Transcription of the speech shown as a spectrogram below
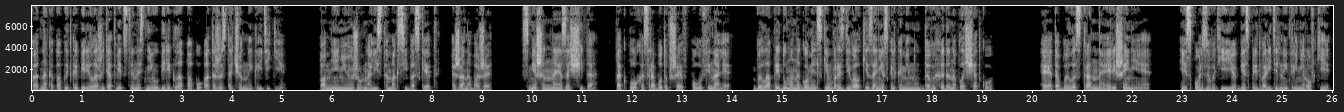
Однако попытка переложить ответственность не уберегла папу от ожесточенной критики. По мнению журналиста Макси Баскет Жана Баже, смешанная защита, так плохо сработавшая в полуфинале, была придумана Гомельским в раздевалке за несколько минут до выхода на площадку. Это было странное решение. Использовать ее без предварительной тренировки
